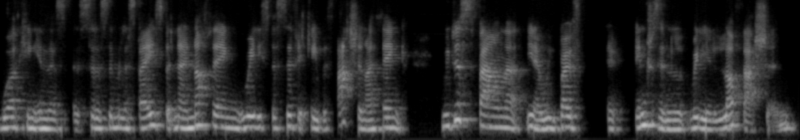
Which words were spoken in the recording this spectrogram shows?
working in this sort of similar space, but no, nothing really specifically with fashion. I think we just found that, you know, we both interested in really love fashion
